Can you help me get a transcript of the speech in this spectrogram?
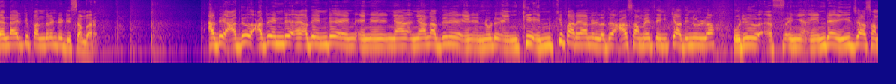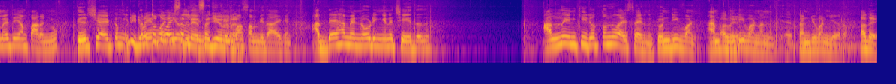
രണ്ടായിരത്തി പന്ത്രണ്ട് ഡിസംബർ. അതെ അത് അത് എന്റെ അത് എന്റെ ഞാൻ ഞാൻ അതിന് എന്നോട് എനിക്ക് എനിക്ക് പറയാനുള്ളത് ആ സമയത്ത് എനിക്ക് അതിനുള്ള ഒരു എന്റെ ഏജ് ആ സമയത്ത് ഞാൻ പറഞ്ഞു. തീർച്ചയായിട്ടും ഇത്രയും 21 വലിയ? സിനിമാ സംവിധായകൻ. അദ്ദേഹം എന്നോട് ഇങ്ങനെ ചെയ്തത്. അന്ന് എനിക്ക് ഇരുപത്തൊന്ന് വയസ്സായിരുന്നു. Twenty one. I am twenty one twenty one year അതെ.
